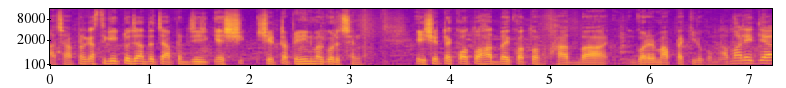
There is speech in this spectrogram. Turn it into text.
আচ্ছা আপনার কাছ থেকে একটু জানতে চাই আপনার যে শেডটা আপনি নির্মাণ করেছেন এই শেডটা কত হাত বাই কত হাত বা গড়ের মাপটা কীরকম আমার এটা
